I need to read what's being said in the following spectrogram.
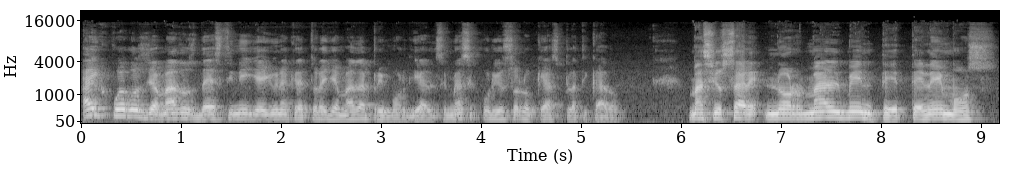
hay juegos llamados Destiny y hay una criatura llamada Primordial. Se me hace curioso lo que has platicado. Maciosare, normalmente tenemos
